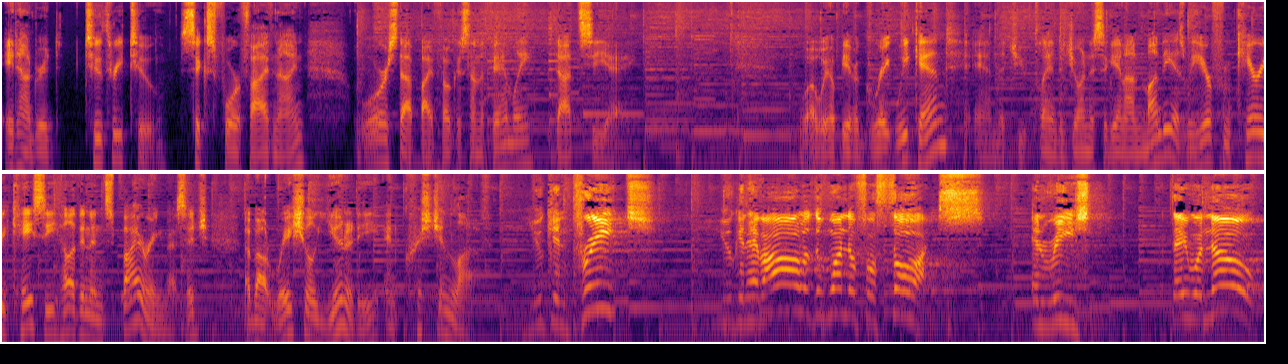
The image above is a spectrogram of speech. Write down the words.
800 232 6459, or stop by focusonthefamily.ca. Well, we hope you have a great weekend and that you plan to join us again on Monday as we hear from Carrie Casey. He'll have an inspiring message about racial unity and Christian love. You can preach, you can have all of the wonderful thoughts and reason. But they will know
